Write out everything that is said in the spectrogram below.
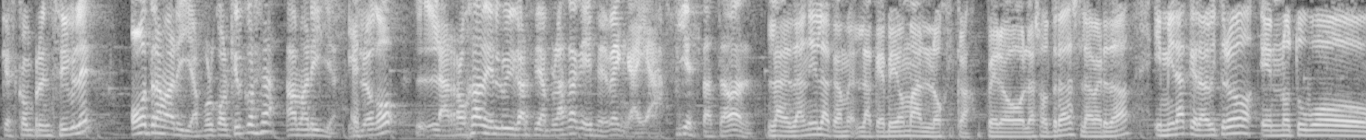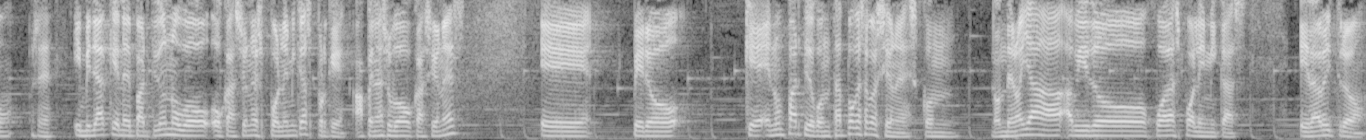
que es comprensible. Otra amarilla, por cualquier cosa, amarilla. Y Es- luego, la roja de Luis García Plaza que dice, venga ya, fiesta, chaval. La de Dani la que, me- la que veo más lógica, pero las otras, la verdad. Y mira que el árbitro eh, no tuvo. o sea, y mira que en el partido no hubo ocasiones polémicas, porque apenas hubo ocasiones. eh, pero que en un partido con tan pocas ocasiones, con donde no haya habido jugadas polémicas, el árbitro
